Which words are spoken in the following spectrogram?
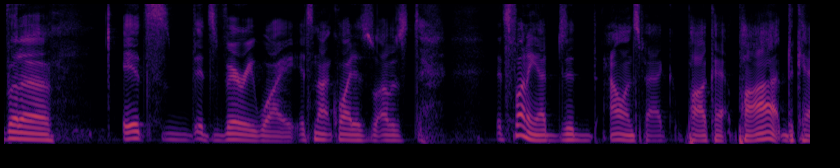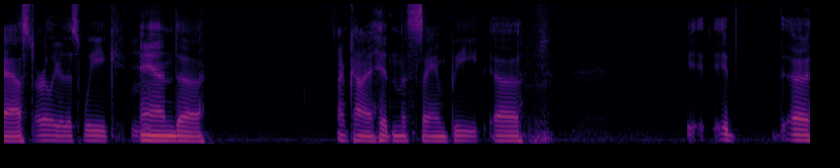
but uh, it's it's very white. It's not quite as I was. It's funny. I did Alan's pack podcast podcast earlier this week, and uh, I'm kind of hitting the same beat. Uh, it, it uh,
